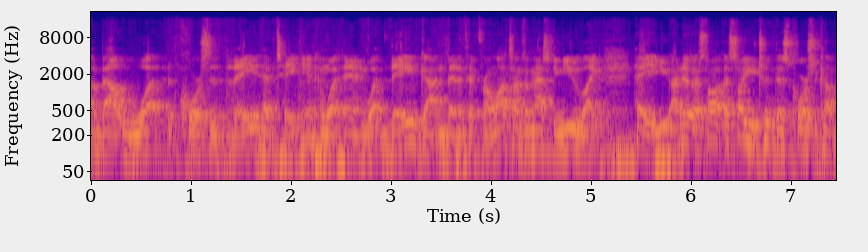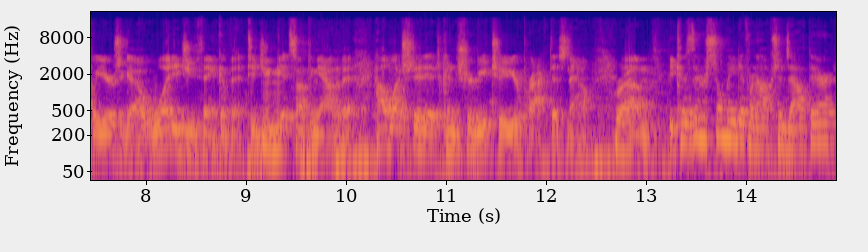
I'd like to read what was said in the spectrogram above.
about what courses they have taken and what and what they've gotten benefit from. A lot of times, I'm asking you like, "Hey, you, I know I saw I saw you took this course a couple years ago. What did you think of it? Did you mm-hmm. get something out of it? How much did it contribute to your practice now? Right. Um, because there are so many different options out there,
